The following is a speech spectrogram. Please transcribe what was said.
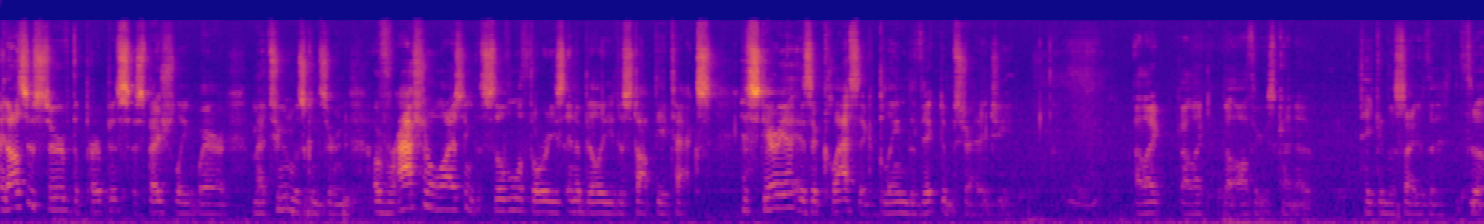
It also served the purpose, especially where Mattoon was concerned, of rationalizing the civil authorities' inability to stop the attacks. Hysteria is a classic blame the victim strategy. I like I like the authors kind of taking the side of the the,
